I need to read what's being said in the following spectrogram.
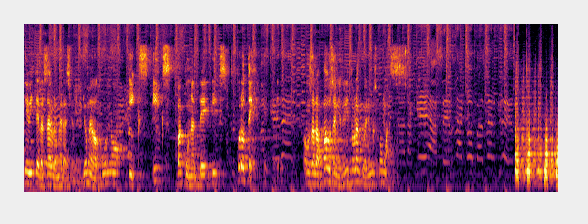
y evite las aglomeraciones. Yo me vacuno X, X, vacunate, X, protege. Vamos a la pausa en Infinito Blanco, venimos con más. Thank you.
